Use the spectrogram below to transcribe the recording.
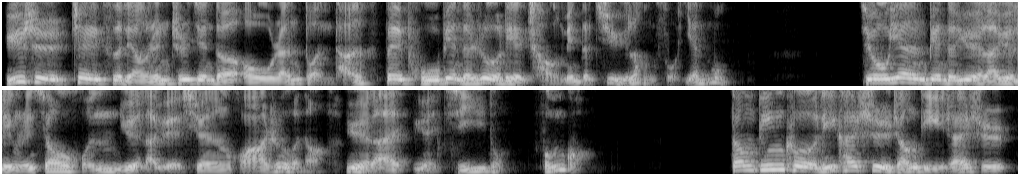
于是这次两人之间的偶然短谈被普遍的热烈场面的巨浪所淹没，酒宴变得越来越令人销魂，越来越喧哗热闹，越来越激动疯狂。当宾客离开市长邸宅时，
